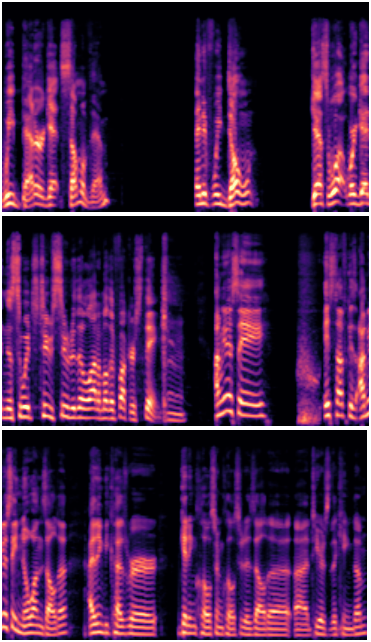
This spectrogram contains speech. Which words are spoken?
we better get some of them. And if we don't, guess what? We're getting a Switch 2 sooner than a lot of motherfuckers think. Mm. I'm gonna say it's tough because I'm gonna say no on Zelda. I think because we're getting closer and closer to Zelda uh, Tears of the Kingdom,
